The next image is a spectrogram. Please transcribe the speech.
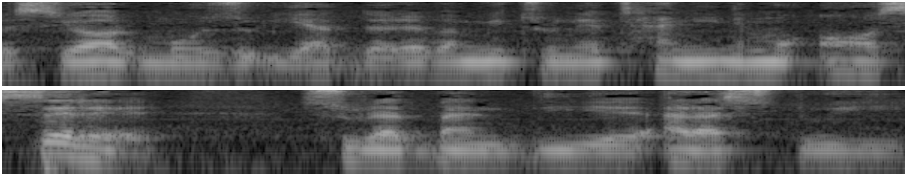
بسیار موضوعیت داره و می‌تونه تنین معاصر صورتبندی عرستویی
